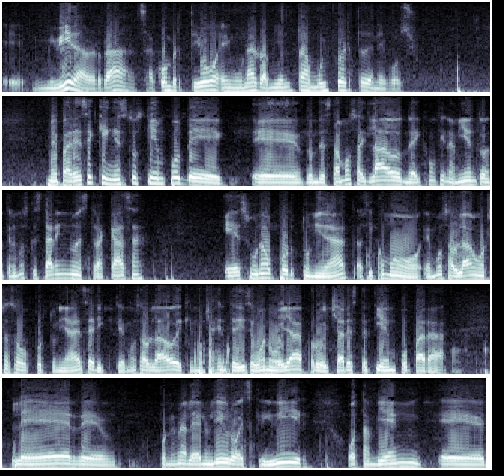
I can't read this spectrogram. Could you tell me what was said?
eh, mi vida, ¿verdad? Se ha convertido en una herramienta muy fuerte de negocio. Me parece que en estos tiempos de eh, donde estamos aislados, donde hay confinamiento, donde tenemos que estar en nuestra casa, es una oportunidad, así como hemos hablado en otras oportunidades, Eric, que hemos hablado de que mucha gente dice, bueno, voy a aprovechar este tiempo para leer, eh, ponerme a leer un libro, escribir, o también eh,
